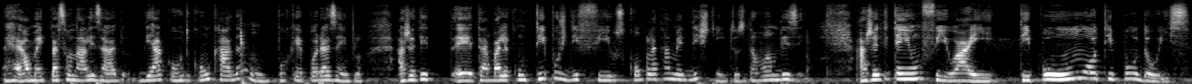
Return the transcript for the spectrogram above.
realmente personalizado de acordo com cada um. Porque, por exemplo, a gente eh, trabalha com tipos de fios completamente distintos. Então, vamos dizer, a gente tem um fio aí Tipo 1 ou tipo 2.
